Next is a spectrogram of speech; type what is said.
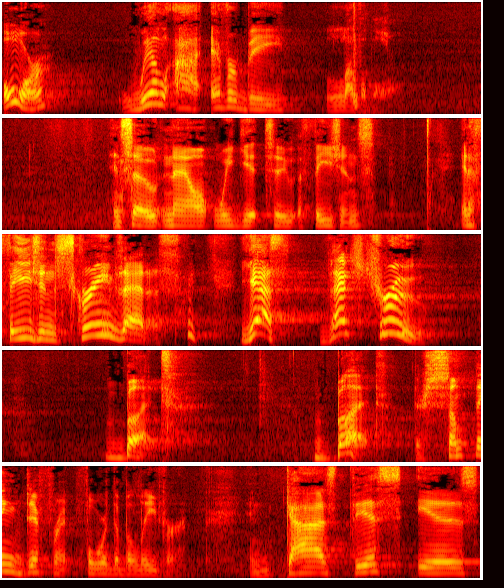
or will I ever be lovable? And so now we get to Ephesians. And Ephesians screams at us yes, that's true. But, but, there's something different for the believer. And guys, this is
